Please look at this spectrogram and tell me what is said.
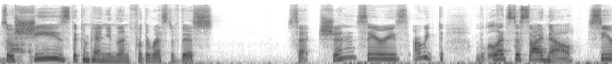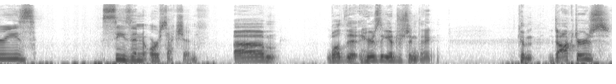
So she's the companion then for the rest of this section series. Are we? d- Let's decide now. Series, season, or section. Um, well, the, here's the interesting thing: Com- doctors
